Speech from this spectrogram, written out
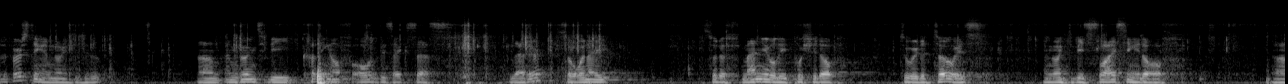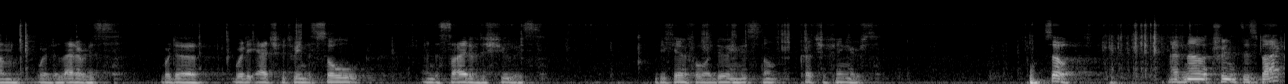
So the first thing I'm going to do, um, I'm going to be cutting off all of this excess leather. So when I sort of manually push it up to where the toe is, I'm going to be slicing it off um, where the leather is, where the, where the edge between the sole and the side of the shoe is. Be careful while doing this, don't cut your fingers. So, I've now trimmed this back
